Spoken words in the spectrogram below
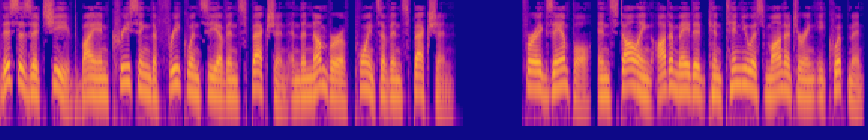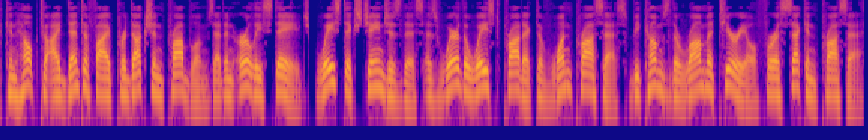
This is achieved by increasing the frequency of inspection and the number of points of inspection. For example, installing automated continuous monitoring equipment can help to identify production problems at an early stage. Waste exchanges this is where the waste product of one process becomes the raw material for a second process.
